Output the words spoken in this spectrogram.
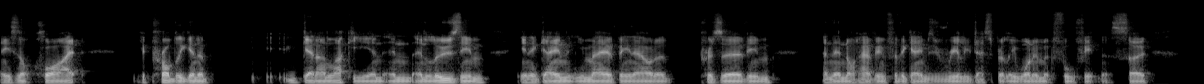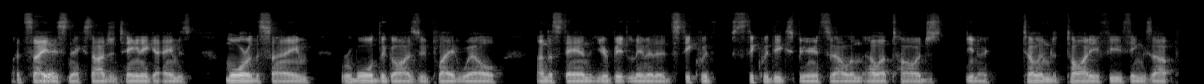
and he's not quite, you're probably going to get unlucky and, and, and lose him in a game that you may have been able to preserve him and then not have him for the games you really desperately want him at full fitness. So I'd say yeah. this next Argentina game is more of the same. Reward the guys who played well. Understand that you're a bit limited. Stick with stick with the experience of Allan Alaalatoa. Just you know, tell him to tidy a few things up.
